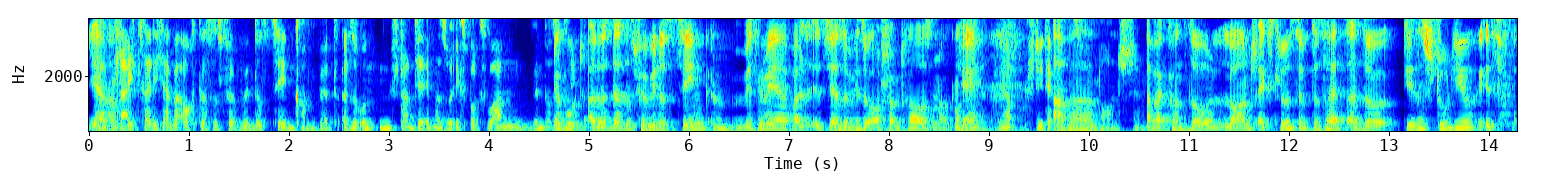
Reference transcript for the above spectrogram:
Ja. Und gleichzeitig aber auch, dass es für Windows 10 kommen wird. Also unten stand ja immer so Xbox One, Windows Na gut, 10. aber das ist für Windows 10, äh, wissen Ja. wir ja, weil ist ja sowieso auch schon draußen, okay. Und, ja, steht ja Aber- Console Launch. Ja. Aber Console Launch Exclusive, das heißt also, dieses Studio ist,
